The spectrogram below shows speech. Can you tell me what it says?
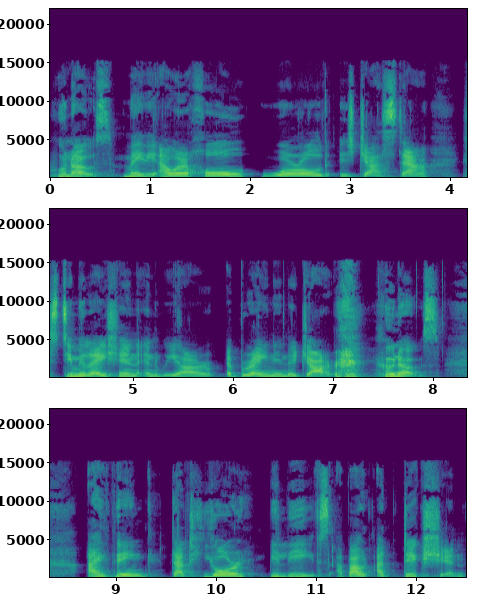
Who knows? Maybe our whole world is just a stimulation and we are a brain in a jar. Who knows? I think that your beliefs about addiction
